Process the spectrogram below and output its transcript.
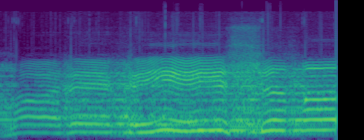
Hare Krishna.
